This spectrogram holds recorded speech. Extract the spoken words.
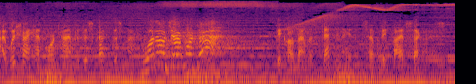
I wish I had more time to discuss this matter Why don't you have more time? because I must detonate in 75 seconds.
